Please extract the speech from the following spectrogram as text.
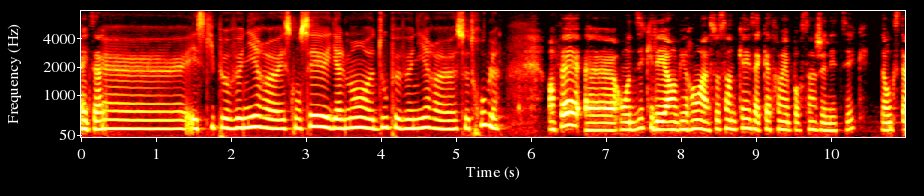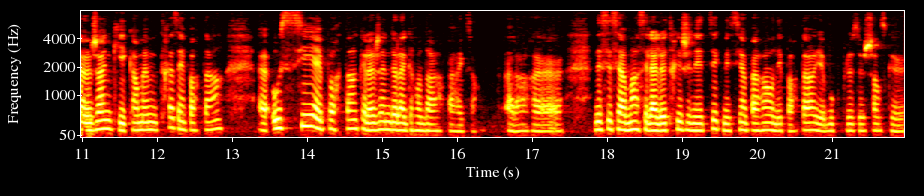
Exact. Euh, est-ce qu'il peut venir, euh, est-ce qu'on sait également euh, d'où peut venir ce trouble? En fait, on dit qu'il est environ à 75 à 80% génétique. Donc, c'est un gène qui est quand même très important, aussi important que le gène de la grandeur, par exemple. Alors, euh, nécessairement, c'est la loterie génétique, mais si un parent en est porteur, il y a beaucoup plus de chances que,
